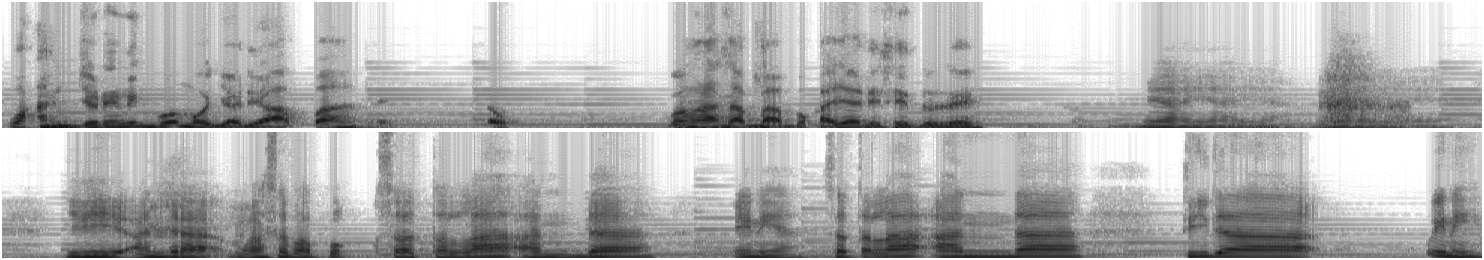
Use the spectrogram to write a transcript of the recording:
wah anjir ini gue mau jadi apa gitu. gue ngerasa babuk aja di situ sih Ya, ya, ya, ya, ya, ya. Jadi Anda merasa bapuk setelah Anda ini ya, setelah Anda tidak ini,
